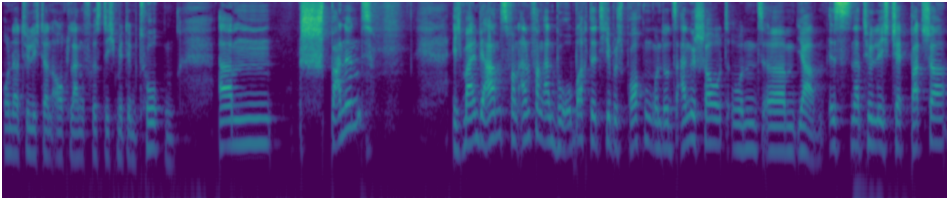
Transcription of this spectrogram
und natürlich dann auch langfristig mit dem Token. Ähm, spannend ich meine, wir haben es von Anfang an beobachtet, hier besprochen und uns angeschaut und ähm, ja, ist natürlich Jack Butcher.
